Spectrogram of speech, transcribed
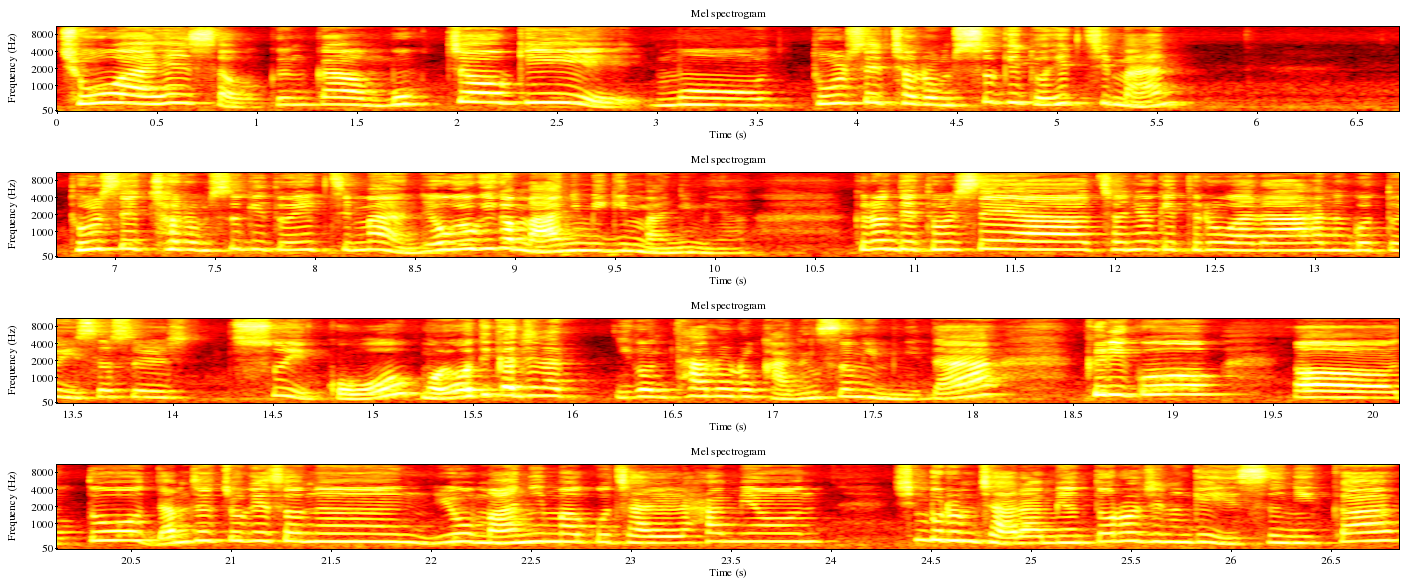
좋아해서 그러니까 목적이 뭐 돌쇠처럼 쓰기도 했지만 돌쇠처럼 쓰기도 했지만 여기가 마님이긴 마님이야. 그런데 돌쇠야 저녁에 들어와라 하는 것도 있었을 수 있고 뭐 어디까지나 이건 타로로 가능성입니다. 그리고 어, 또 남자 쪽에서는 요 마님하고 잘 하면 심부름 잘하면 떨어지는 게 있으니까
